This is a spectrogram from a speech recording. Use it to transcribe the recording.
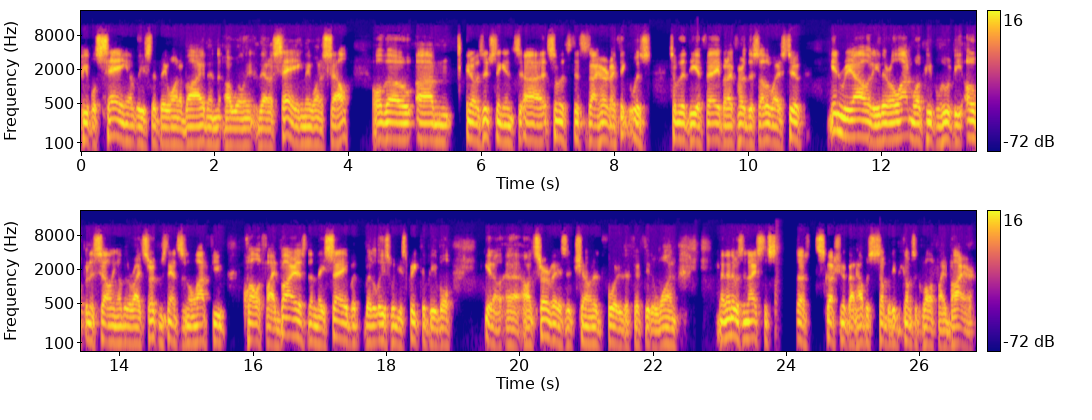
people saying at least that they want to buy than are willing that are saying they want to sell. Although, um, you know, it's interesting in uh, some of the statistics I heard, I think it was some of the DFA, but I've heard this otherwise too. In reality, there are a lot more people who would be open to selling under the right circumstances and a lot few qualified buyers than they say. But but at least when you speak to people, you know, uh, on surveys, it's shown at 40 to 50 to 1. And then there was a nice discussion about how somebody becomes a qualified buyer.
